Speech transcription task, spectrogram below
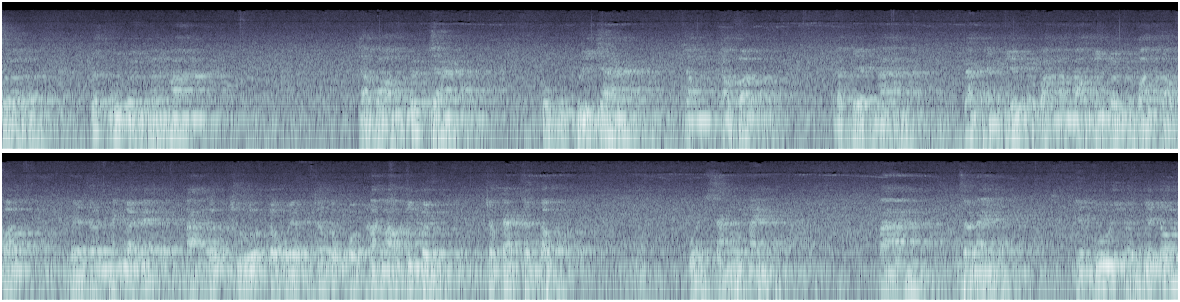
vừa rất vui mừng hân hoan chào đón đức cha cùng quý cha trong giáo phận, đặc biệt là các thành viên của ban ban báo tin mừng toàn giáo phận về dân thánh lễ tạ ơn Chúa cầu nguyện cho công cuộc loan báo tin mừng cho các dân tộc buổi sáng hôm nay và giờ này, niềm vui được nhân đôi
